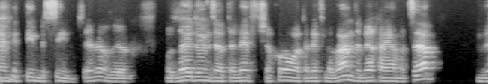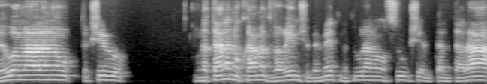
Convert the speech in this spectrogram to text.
מתים בסין, בסדר? ועוד לא ידעו אם זה עטלף שחור או עטלף לבן, זה בערך היה המצב, והוא אמר לנו, תקשיבו, הוא נתן לנו כמה דברים שבאמת נתנו לנו סוג של טלטלה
